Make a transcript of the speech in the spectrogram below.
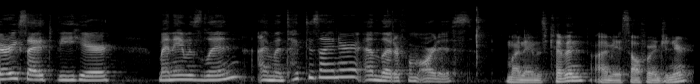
Very excited to be here. My name is Lynne. I'm a type designer and letterform artist. My name is Kevin. I'm a software engineer.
